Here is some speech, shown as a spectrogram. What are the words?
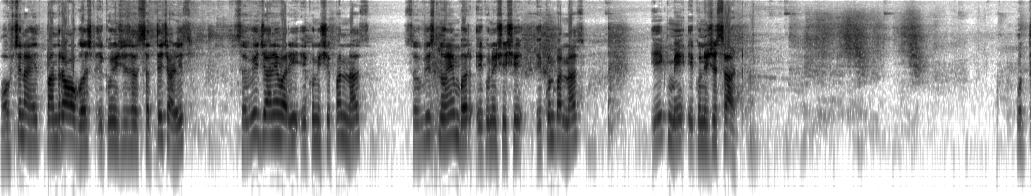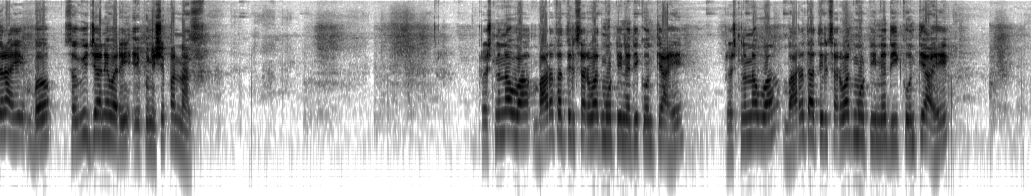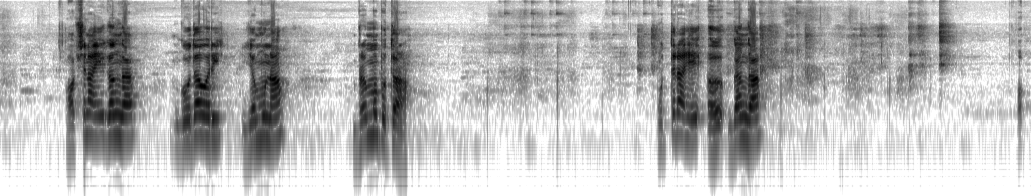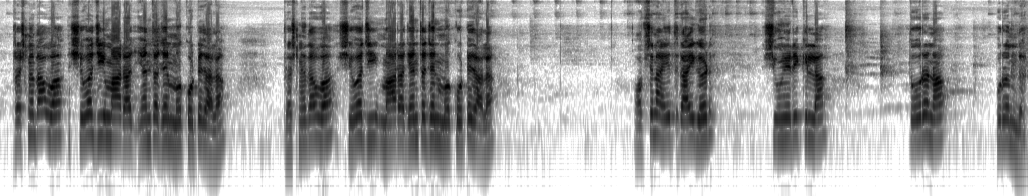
ऑप्शन आहेत पंधरा ऑगस्ट एकोणीसशे सत्तेचाळीस सव्वीस जानेवारी एकोणीसशे पन्नास सव्वीस नोव्हेंबर एकोणीसशे शे एकोणपन्नास एक मे एकोणीसशे साठ. उत्तर आहे ब सव्वीस जानेवारी एकोणीसशे पन्नास. प्रश्न नववा भारतातील सर्वात मोठी नदी कोणती आहे? प्रश्न नववा भारतातील सर्वात मोठी नदी कोणती आहे? ऑप्शन आहे गंगा गोदावरी यमुना ब्रह्मपुत्रा. उत्तर आहे अ गंगा. प्रश्न दहावा शिवाजी महाराज यांचा जन्म कोठे झाला? प्रश्न दहावा शिवाजी महाराज यांचा जन्म कोठे झाला? ऑप्शन आहेत रायगड शिवनेरी किल्ला तोरणा पुरंदर.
